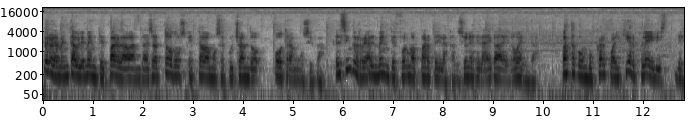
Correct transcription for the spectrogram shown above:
pero lamentablemente para la banda ya todos estábamos escuchando otra música. El single realmente forma parte de las canciones de la década del 90. Basta con buscar cualquier playlist de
